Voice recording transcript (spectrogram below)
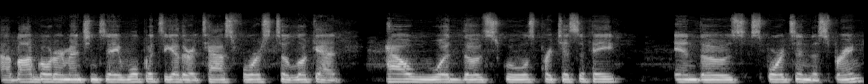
uh, Bob Goldring mentioned today, we'll put together a task force to look at how would those schools participate in those sports in the spring.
